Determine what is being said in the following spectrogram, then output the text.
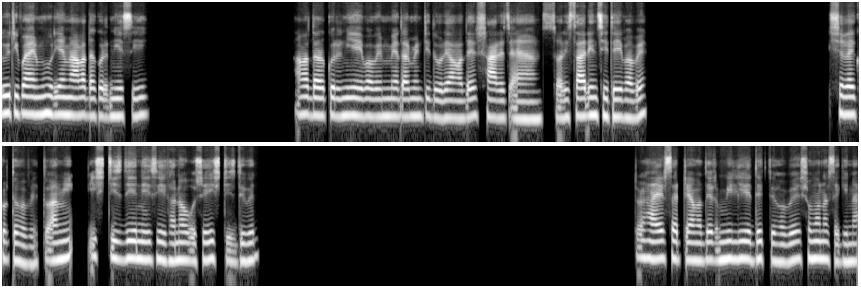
দুইটি পায়ের মুহুরি আমি আলাদা করে নিয়েছি। আলাদা করে নিয়ে এভাবে মেজারমেন্টটি ধরে আমাদের সাড়ে সরি চার ইঞ্চিতে এভাবে সেলাই করতে হবে। তো আমি স্টিচ দিয়ে নিয়েছি, এখানে অবশ্যই স্টিচ দিবেন। তো হায়ের সাইডটি আমাদের মিলিয়ে দেখতে হবে, সমান আছে কিনা?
